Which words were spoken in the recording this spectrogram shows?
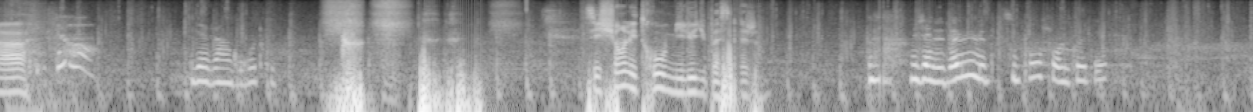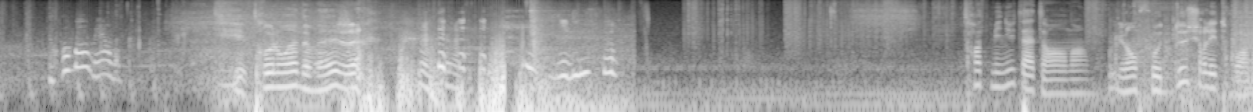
Ah. Ah, Il y avait un gros trou. c'est chiant les trous au milieu du passage. Mais j'avais pas vu le petit pont sur le côté. Oh, oh merde Trop loin, dommage. J'ai glissé 30 minutes à attendre. Il en faut deux sur les trois.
